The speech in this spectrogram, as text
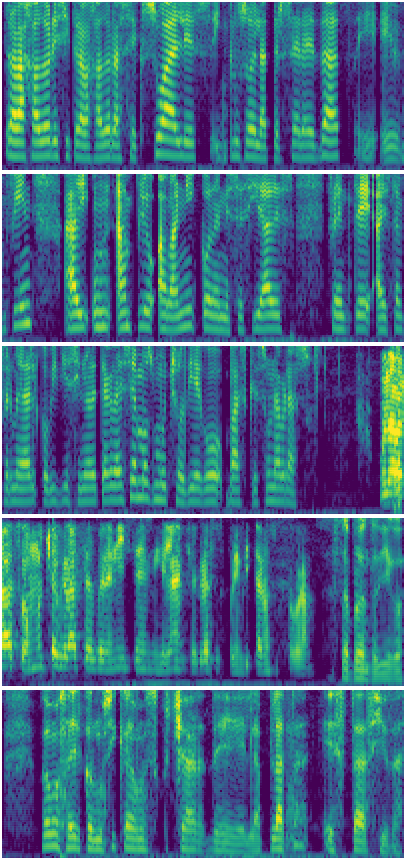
trabajadores y trabajadoras sexuales, incluso de la tercera edad, eh, en fin, hay un amplio abanico de necesidades frente a esta enfermedad del COVID-19. Te agradecemos mucho, Diego Vázquez. Un abrazo. Un abrazo, muchas gracias Berenice, Miguel Ángel, gracias por invitarnos al programa. Hasta pronto, Diego. Vamos a ir con música, vamos a escuchar de La Plata, esta ciudad.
